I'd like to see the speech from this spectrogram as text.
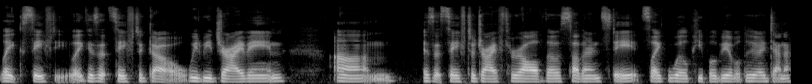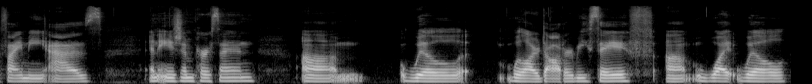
like safety. Like, is it safe to go? We'd be driving. Um, is it safe to drive through all of those southern states? Like, will people be able to identify me as an Asian person? Um, will will our daughter be safe? Um, what will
